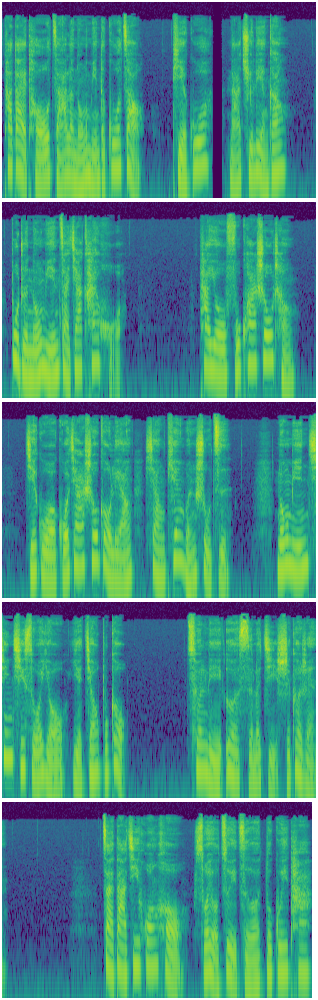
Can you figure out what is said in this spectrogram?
他带头砸了农民的锅灶，铁锅拿去炼钢，不准农民在家开火。他又浮夸收成，结果国家收购粮像天文数字，农民倾其所有也交不够，村里饿死了几十个人。在大饥荒后，所有罪责都归他。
